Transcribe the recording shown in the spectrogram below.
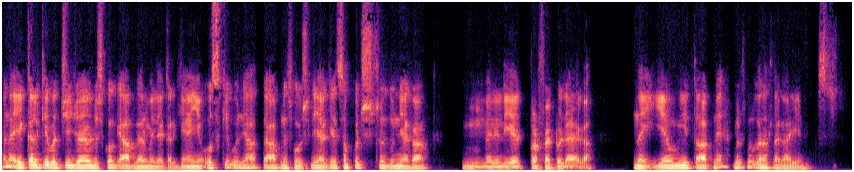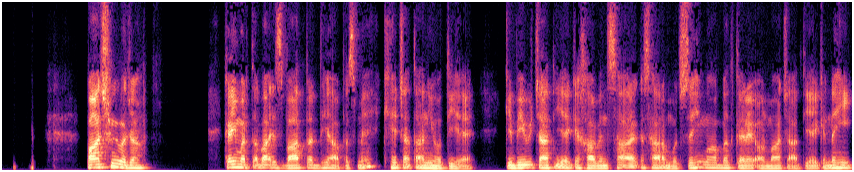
ہے نا، ایک کل کی بچی جو ہے جس کو کہ آپ گھر میں لے کر کے آئی ہیں، اس کی بنیاد پہ آپ نے سوچ لیا کہ سب کچھ دنیا کا میرے لیے پرفیکٹ ہو جائے گا۔ نہیں، یہ امید تو آپ نے بالکل غلط لگائی ہے۔ پانچویں وجہ، کئی مرتبہ اس بات پر بھی آپس میں کھینچا تانی ہوتی ہے کہ بیوی چاہتی ہے کہ خاوند سارا کا سارا مجھ سے ہی محبت کرے اور ماں چاہتی ہے کہ نہیں،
